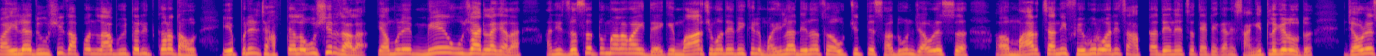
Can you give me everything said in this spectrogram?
पहिल्या दिवशीच आपण लाभ वितरित करत आहोत. एप्रिलच्या हप्त्याला उशीर झाला. त्यामुळे मे उजाडला गेला. आणि जसं तुम्हाला माहिती आहे की मार्चमध्ये देखील महिला दिनाचं औचित्य साधून ज्यावेळेस मार्च आणि फेब्रुवारीचा हप्ता देण्याचं त्या ठिकाणी सांगितलं गेलं होतं ज्यावेळेस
